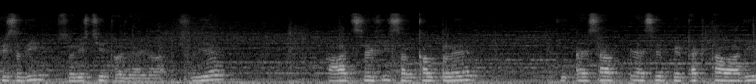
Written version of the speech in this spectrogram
फ़ीसदी सुनिश्चित हो जाएगा। इसलिए आज से ही संकल्प लें कि ऐसा, ऐसे पृथकतावादी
